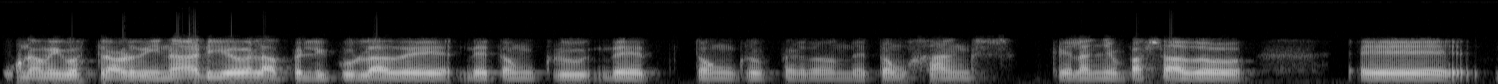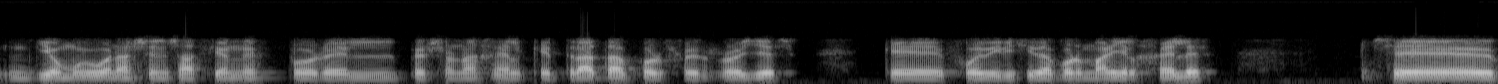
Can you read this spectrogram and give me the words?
Un amigo extraordinario, la película de, de Tom Cruise, de Tom Cruise, perdón, de Tom Hanks, que el año pasado eh, dio muy buenas sensaciones por el personaje al que trata, por Fred Rogers, que fue dirigida por Mariel Heller, se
